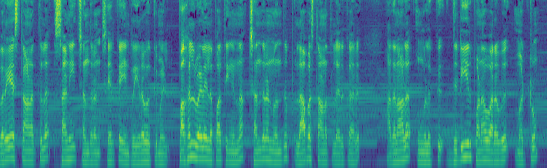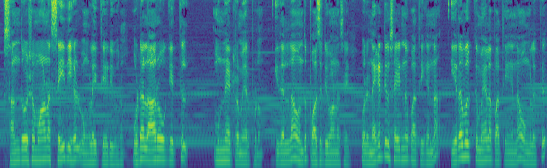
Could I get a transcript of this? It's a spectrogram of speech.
விரயஸ்தானத்தில் சனி சந்திரன் சேர்க்கை இன்று இரவுக்கு மேல். பகல் வேளையில் பார்த்தீங்கன்னா சந்திரன் வந்து லாபஸ்தானத்தில் இருக்காரு. அதனால் உங்களுக்கு திடீர் பண வரவு மற்றும் சந்தோஷமான செய்திகள் உங்களை தேடி வரும். உடல் ஆரோக்கியத்தில் முன்னேற்றம் ஏற்படும். இதெல்லாம் வந்து பாசிட்டிவான சைடு. ஒரு நெகட்டிவ் சைடுன்னு பார்த்தீங்கன்னா இரவுக்கு மேலே பார்த்தீங்கன்னா உங்களுக்கு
